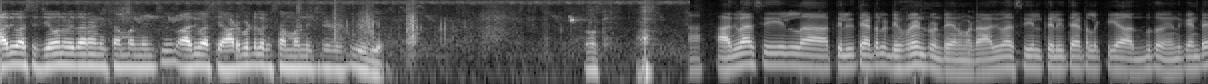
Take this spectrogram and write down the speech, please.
ఆదివాసీ జీవన విధానానికి సంబంధించి ఆదివాసీ ఆడబిడ్డలకు సంబంధించినటువంటి వీడియో. ఓకే. ఆదివాసీల తెలివితేటలు డిఫరెంట్ ఉంటాయి అనమాట ఆదివాసీల తెలివితేటలకి అద్భుతం. ఎందుకంటే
